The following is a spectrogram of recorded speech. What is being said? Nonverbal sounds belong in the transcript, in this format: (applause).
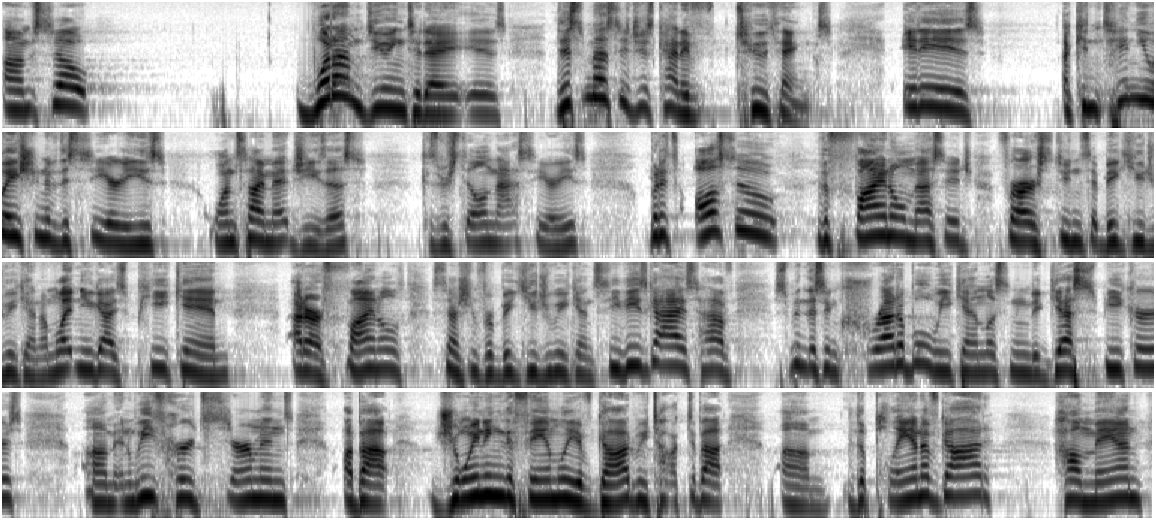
Um, so, what I'm doing today is this message is kind of two things. It is a continuation of the series, Once I Met Jesus, because we're still in that series, but it's also the final message for our students at Big Huge Weekend. I'm letting you guys peek in at our final session for Big Huge Weekend. See, these guys have spent this incredible weekend listening to guest speakers, um, and we've heard sermons about joining the family of God. We talked about um, the plan of God, how man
